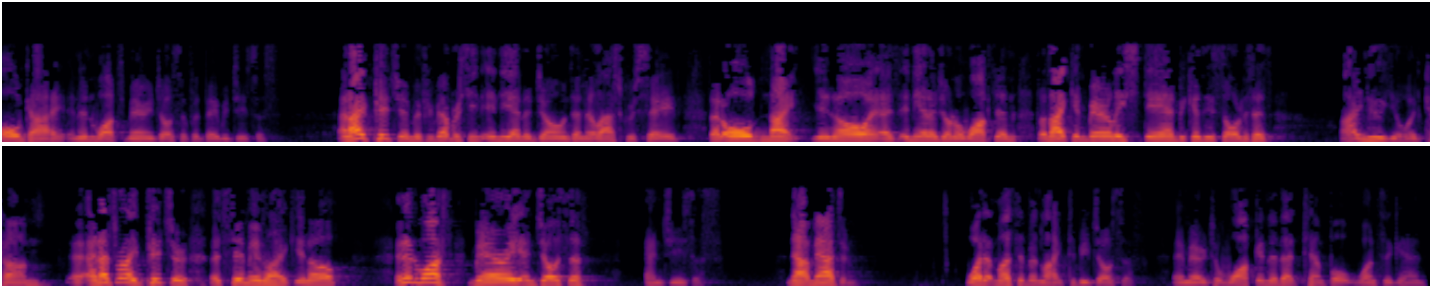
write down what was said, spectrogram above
old guy, and then walks Mary and Joseph with baby Jesus. And I picture him, if you've ever seen Indiana Jones and the Last Crusade, that old knight, you know, as Indiana Jones walks in, the knight can barely stand because he's old and says, I knew you would come. And that's what I picture Simeon like, you know. And then walks Mary and Joseph and Jesus. Now imagine what it must have been like to be Joseph and Mary, to walk into that temple once again,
